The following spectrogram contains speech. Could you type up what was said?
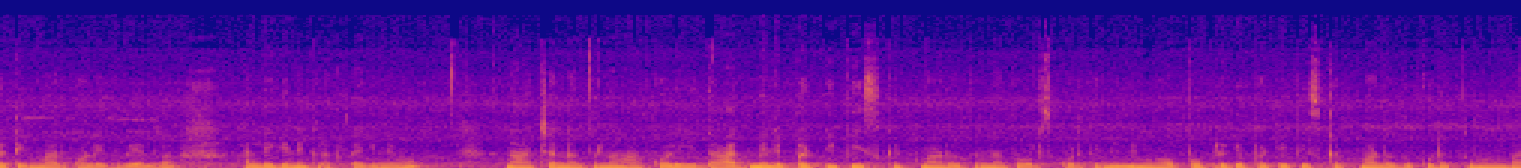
ಕಟಿಂಗ್ ಮಾಡ್ಕೊಂಡಿದ್ವಿ ಅಲ್ವಾ? ಅಲ್ಲಿಗೆ ಕರೆಕ್ಟಾಗಿ ನೀವು ನಾಚ್ ಅನ್ನೋದನ್ನು ಹಾಕೊಳ್ಳಿ. ಇದಾದಮೇಲೆ ಪಟ್ಟಿ ಪೀಸ್ ಕಟ್ ಮಾಡೋದನ್ನು ತೋರಿಸ್ಕೊಡ್ತೀನಿ. ನಿಮ್ಮ ಒಬ್ಬೊಬ್ಬರಿಗೆ ಪಟ್ಟಿ ಪೀಸ್ ಕಟ್ ಮಾಡೋದು ಕೂಡ ತುಂಬಾ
